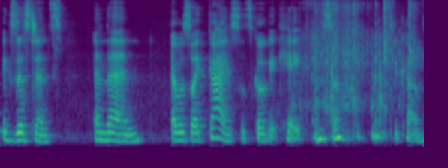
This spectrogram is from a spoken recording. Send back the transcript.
existence. And then I was like, guys, let's go get cake. And so we went to Cub.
